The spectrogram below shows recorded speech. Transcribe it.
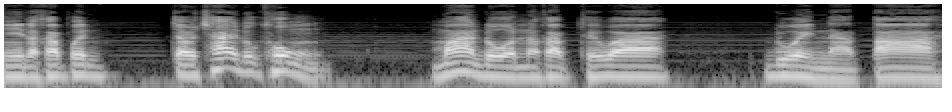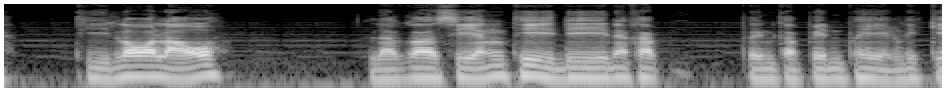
นี่แหละครับเพื่อนเจ้าชายลูกทุ่ง มาโดนนะครับ ถือว่าด้วยหน้าตาที่ล่อเหลาแล้วก็เสียงที่ดีนะครับเพื่อนก็เป็นเพลงลิเก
